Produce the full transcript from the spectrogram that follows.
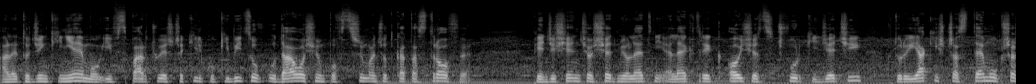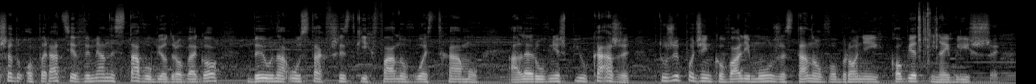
Ale to dzięki niemu i wsparciu jeszcze kilku kibiców udało się powstrzymać od katastrofy. 57-letni elektryk, ojciec czwórki dzieci, który jakiś czas temu przeszedł operację wymiany stawu biodrowego, był na ustach wszystkich fanów West Hamu, ale również piłkarzy, którzy podziękowali mu, że stanął w obronie ich kobiet i najbliższych.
